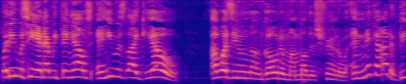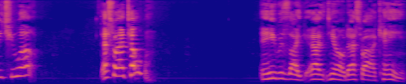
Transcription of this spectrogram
But he was hearing everything else, and he was like, "Yo, I wasn't even gonna go to my mother's funeral, and nigga, I'd have beat you up." That's what I told him. And he was like, you know, that's why I came.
